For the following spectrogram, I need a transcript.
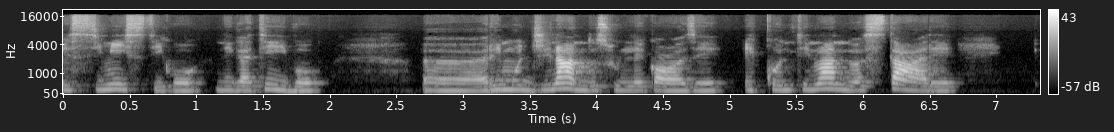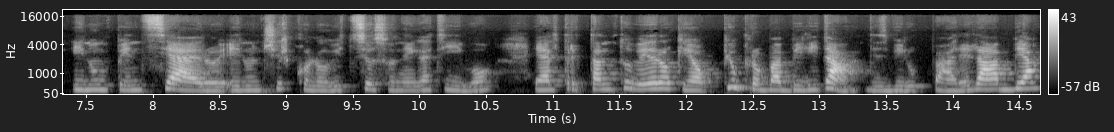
pessimistico, negativo, eh, rimuginando sulle cose e continuando a stare in un pensiero e in un circolo vizioso negativo, è altrettanto vero che ho più probabilità di sviluppare rabbia,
